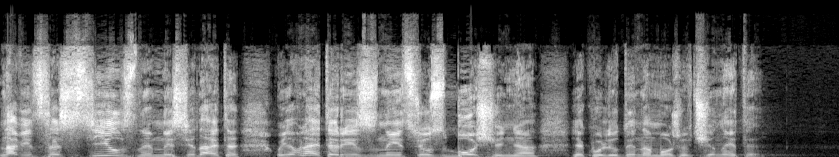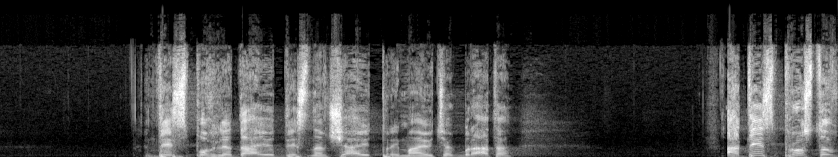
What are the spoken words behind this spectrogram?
навіть за стіл з ним не сідайте. Уявляєте різницю збочення, яку людина може вчинити. Десь поглядають, десь навчають, приймають як брата, а десь просто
